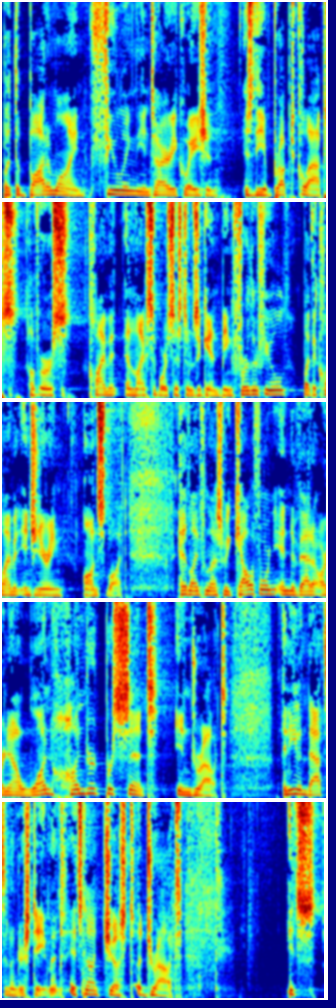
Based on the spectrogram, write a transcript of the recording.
But the bottom line, fueling the entire equation, is the abrupt collapse of Earth's climate and life support systems, again, being further fueled by the climate engineering onslaught. Headline from last week California and Nevada are now 100% in drought. And even that's an understatement. It's not just a drought, it's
